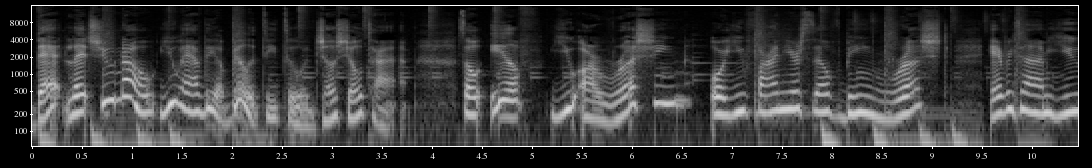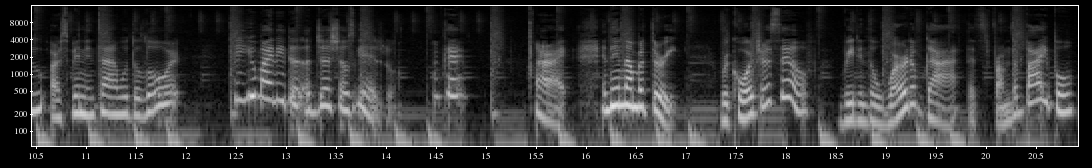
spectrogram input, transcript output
That lets you know you have the ability to adjust your time. So if you are rushing or you find yourself being rushed every time you are spending time with the Lord, then you might need to adjust your schedule. Okay? All right. And then number three, record yourself reading the Word of God that's from the Bible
